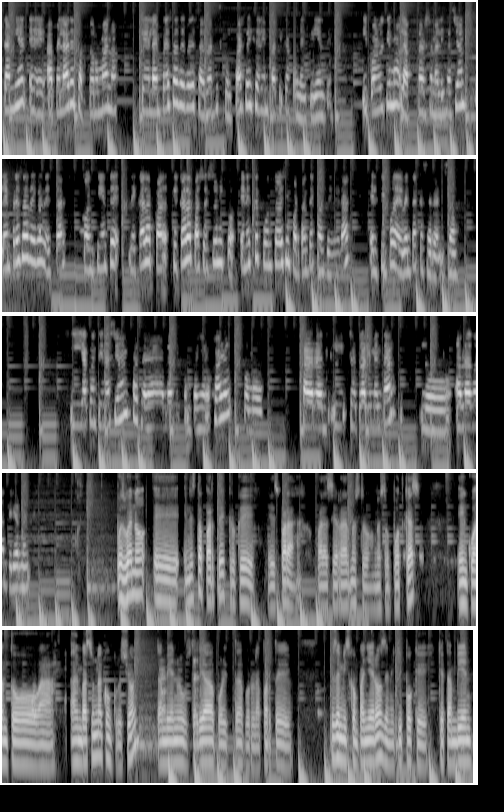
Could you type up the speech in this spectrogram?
También eh, apelar el factor humano, que la empresa debe de saber disculparse y ser empática con el cliente. Y por último, la personalización. La empresa debe de estar consciente de cada que cada paso es único. En este punto es importante considerar el tipo de venta que se realizó. Y a continuación pasará a hablar mi compañero Harold como para retroalimentar lo hablado anteriormente. Pues bueno, eh, en esta parte creo que es para, para cerrar nuestro, nuestro podcast. En cuanto a, en base a una conclusión, también me gustaría por, por la parte pues, de mis compañeros, de mi equipo, que, que también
